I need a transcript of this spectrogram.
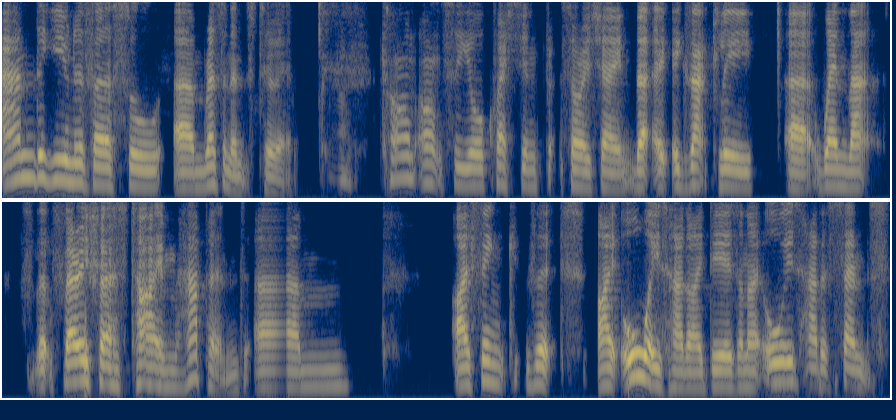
and a universal um, resonance to it. Can't answer your question sorry shane that exactly uh, when that that very first time happened. Um, i think that i always had ideas and i always had a sense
